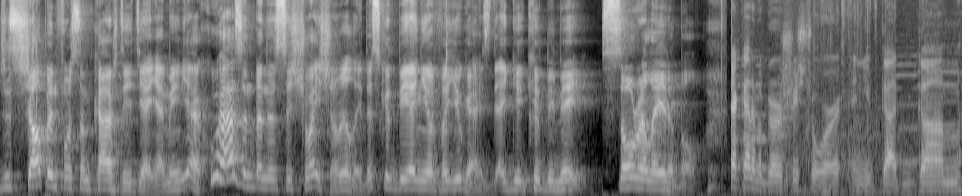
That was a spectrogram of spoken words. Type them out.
just shopping for some cash day. I mean, yeah, who hasn't been in this situation, really? This could be any of you guys. It could be me. So relatable. Check out of a grocery store and you've got gum,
